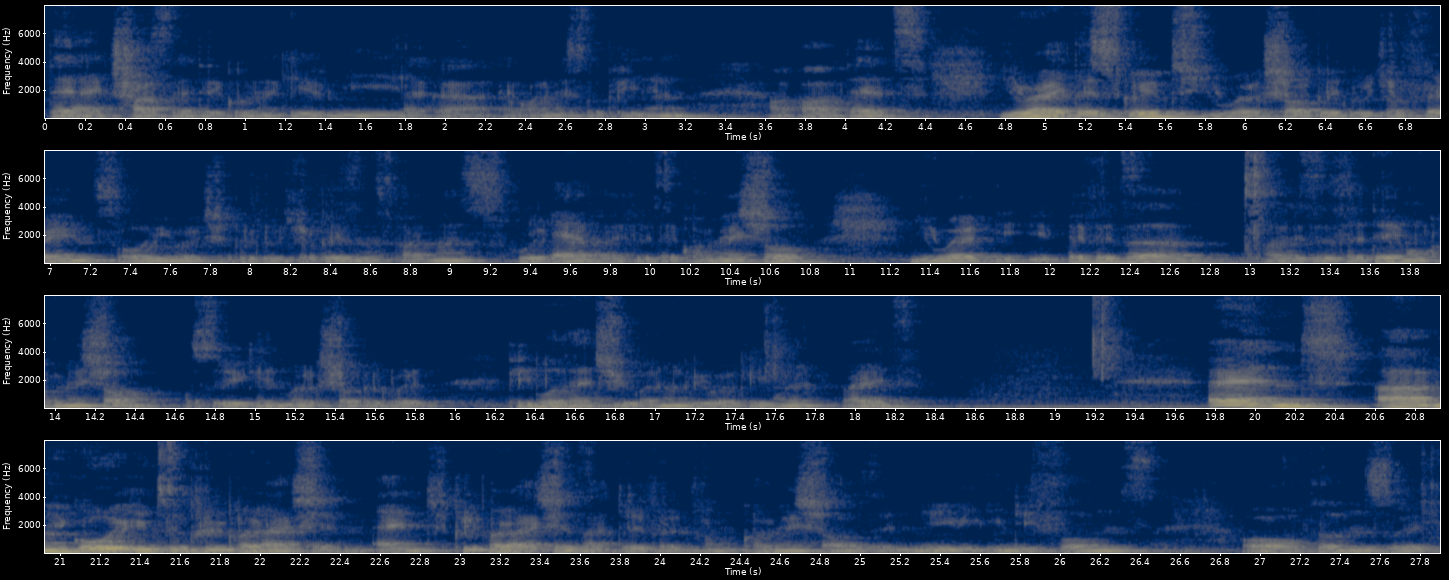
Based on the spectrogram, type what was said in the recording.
that I trust that they're gonna give me like a, an honest opinion about that. You write the script, you workshop it with your friends or you workshop it with your business partners, whoever. If it's a commercial, you work. If it's a what is this a demo commercial, also you can workshop it with people that you want to be working with, right? And um, you go into pre-production, and pre-productions are different from commercials and maybe indie films or films with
